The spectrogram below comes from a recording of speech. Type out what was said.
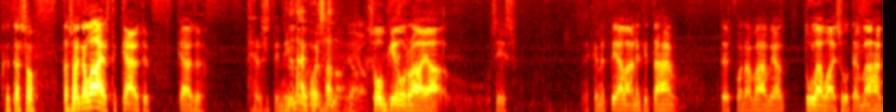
kyllä tässä on, tässä on aika laajasti käyty, käyty tietysti. Niin no näin voi sanoa, joo. Sunkin uraa ja siis ehkä nyt vielä ainakin tähän, tietysti voidaan vähän vielä tulevaisuuteen vähän,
